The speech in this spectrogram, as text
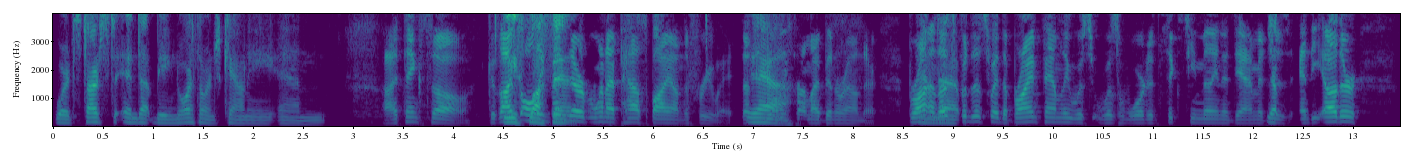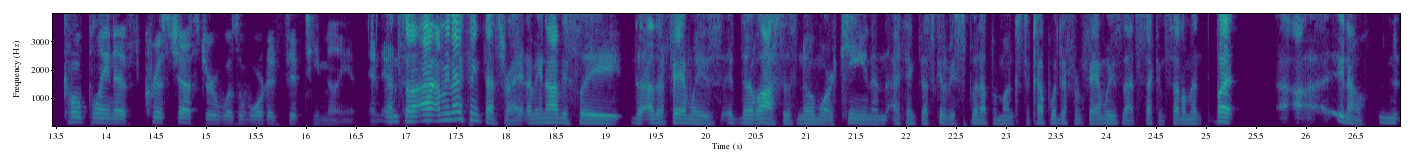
where it starts to end up being North Orange County and I think so because I've only Los been there when I passed by on the freeway. That's the only time I've been around there. Brian, And, let's uh, put it this way: the Bryant family was was awarded 16 million in damages, and the other co-plaintiff Chris Chester was awarded 15 million. And so I, I mean I think that's right. I mean obviously the other families their loss is no more keen, and I think that's going to be split up amongst a couple of different families that second settlement. But uh, you know n-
